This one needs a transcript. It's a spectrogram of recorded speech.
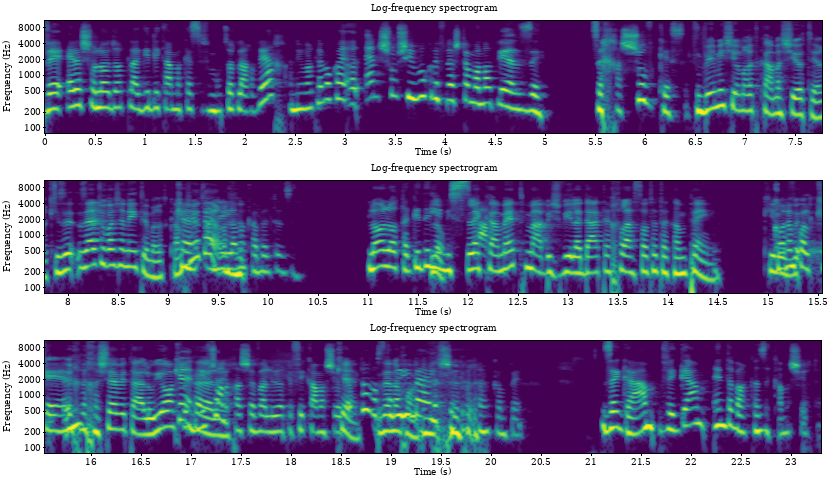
ואלה שלא יודעות להגיד לי כמה כסף הן רוצות להרוויח, אני אומרת להם אוקיי, אין שום שיווק לפני שאתן עונות לי על זה. זה חשוב כסף. ואם מישהי אומרת כמה שיותר, כי זה, זה התשובה שאני הייתי אומרת, כמה כן, שיותר. כן, אני לא מקבלת את זה. לא, לא, תגידי לא, לי מספר. לכמת מה בשביל לדעת איך לעשות את הקמפיין. כאילו, קודם כל כן. איך לחשב את העלויות כן, אי אפשר לחשב עלויות לפי כמה שיותר. כן, טוב, אז תביא לי 100 אלף שקל לכם קמפיין. זה גם, וגם אין דבר כזה כמה שיותר.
